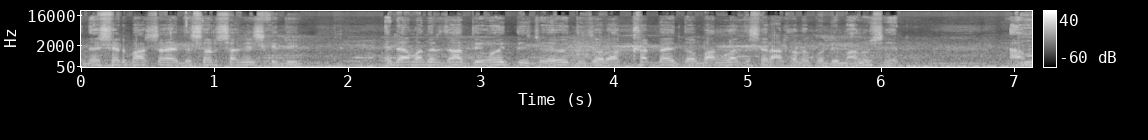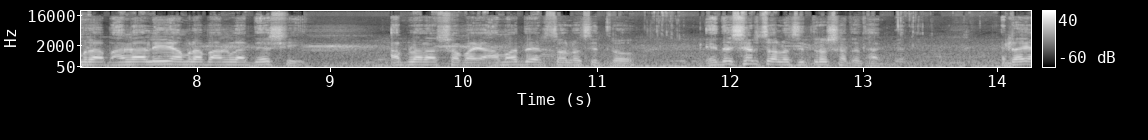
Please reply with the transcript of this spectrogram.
এদেশের ভাষা, এদেশের সংস্কৃতি, এটা আমাদের জাতীয় ঐতিহ্য, এই ঐতিহ্য রক্ষার দায়িত্ব বাংলাদেশের আঠারো কোটি মানুষের। আমরা বাঙালি, আমরা বাংলাদেশি, আপনারা সবাই আমাদের চলচ্চিত্র, এদেশের চলচ্চিত্রের সাথে থাকবেন। এটাই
